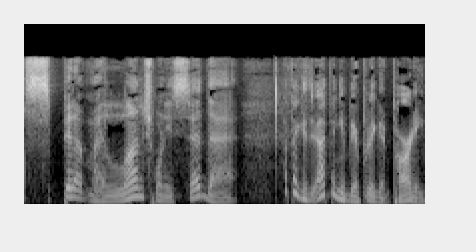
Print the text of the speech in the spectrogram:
spit up my lunch when he said that. I think it, I think it'd be a pretty good party.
